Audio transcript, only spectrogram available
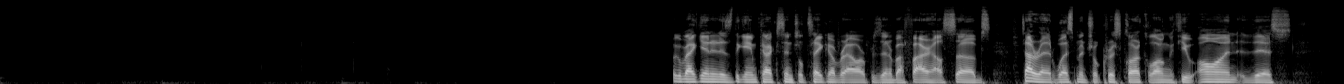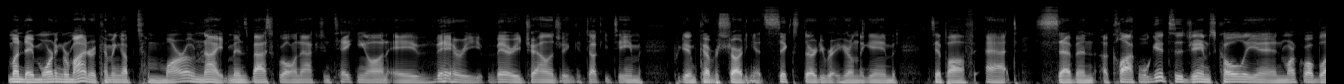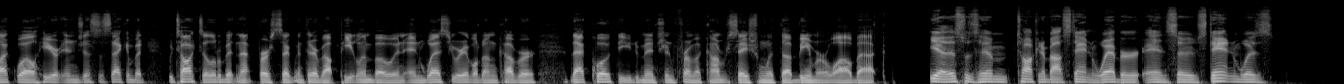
Welcome back in. It is the Gamecock Central Takeover Hour presented by Firehouse Subs. Tyler Head, Wes Mitchell, Chris Clark, along with you on this Monday morning. Reminder coming up tomorrow night, men's basketball in action, taking on a very, very challenging Kentucky team. Pregame coverage starting at 6.30 right here on the game. Tip off at 7 o'clock. We'll get to James Coley and Marquel Blackwell here in just a second, but we talked a little bit in that first segment there about Pete Limbo. And, and Wes, you were able to uncover that quote that you mentioned from a conversation with uh, Beamer a while back. Yeah, this was him talking about Stanton Weber. And so Stanton was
